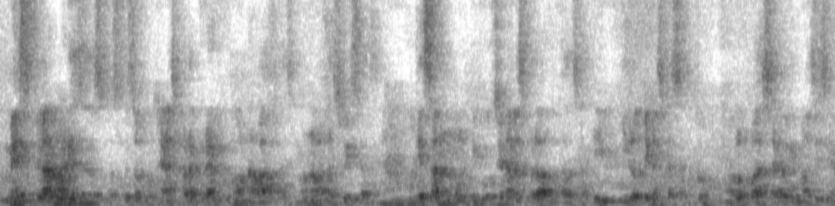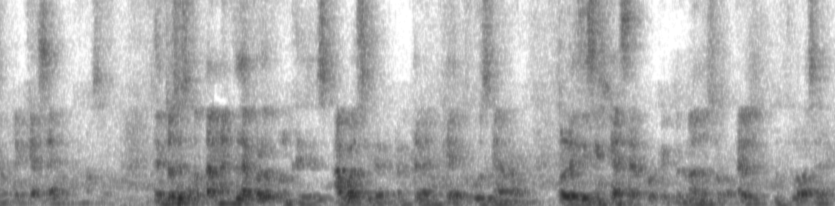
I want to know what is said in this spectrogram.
mezclar varias de esas cosas que son funcionales para crear como navajas, ¿no? navajas suizas, que son multifuncionales pero adaptadas a ti y lo tienes que hacer tú, no lo puede hacer alguien más diciéndote qué hacer. Entonces, totalmente de acuerdo con lo que dices, aguas si de repente ven que juzgan o, les dicen qué hacer porque pues, no es nuestro papel, no lo va a hacer,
